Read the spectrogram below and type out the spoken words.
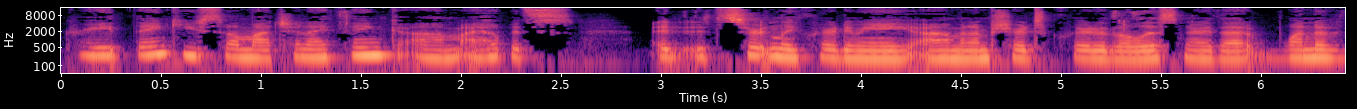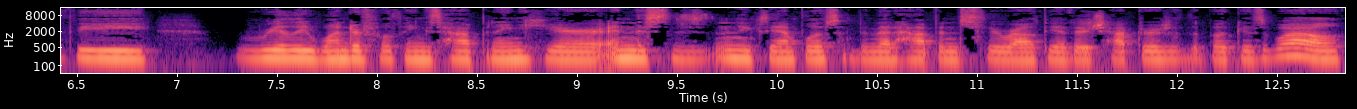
Great, thank you so much. And I think um, I hope it's it, it's certainly clear to me, um, and I'm sure it's clear to the listener that one of the really wonderful things happening here, and this is an example of something that happens throughout the other chapters of the book as well,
